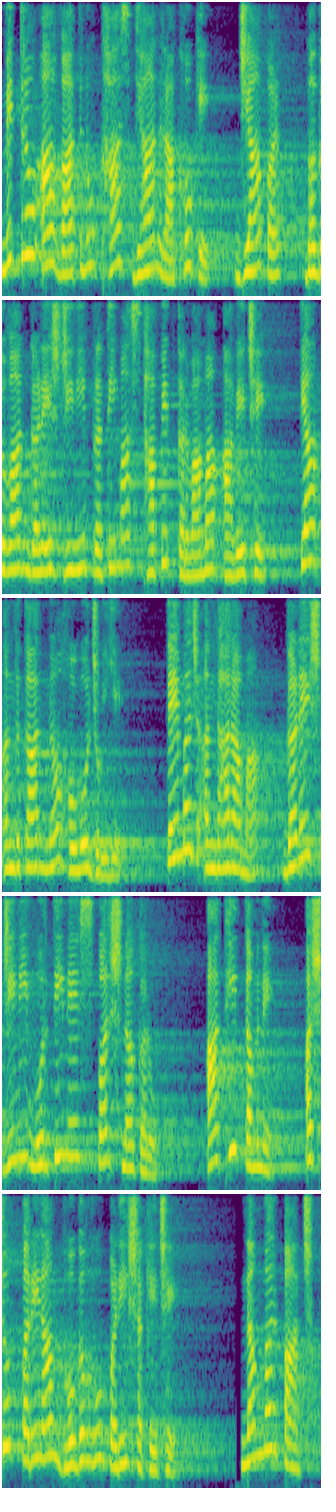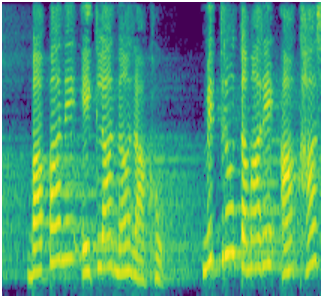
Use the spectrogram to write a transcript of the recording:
મિત્રો, આ વાતનું ખાસ ધ્યાન રાખો કે જ્યાં પણ ભગવાન ગણેશજીની પ્રતિમા સ્થાપિત કરવામાં આવે છે, ત્યાં અંધકાર ન હોવો જોઈએ. તેમજ અંધારામાં ગણેશજીની મૂર્તિને સ્પર્શ ન કરો. આથી તમને અશુભ પરિણામ ભોગવવું પડી શકે છે. નંબર પાંચ. બાપાને એકલા ન રાખો. મિત્રો, તમારે આ ખાસ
